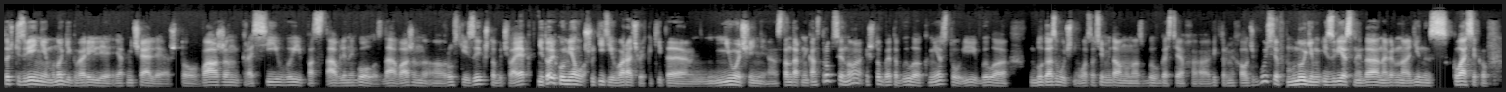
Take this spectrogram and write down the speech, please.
точки зрения многие говорили и отмечали, что важен красивый поставленный голос, да, важен русский язык, чтобы человек не только умел шутить и выворачивать какие-то не очень стандартные конструкции, но и чтобы это было к месту и было благозвучно. Вот совсем недавно у нас был в гостях а, Виктор Михайлович Гусев, многим известный, да, наверное, один из классиков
